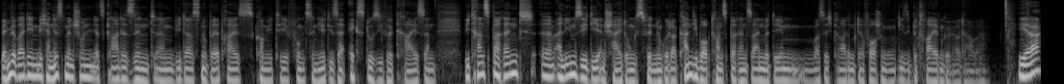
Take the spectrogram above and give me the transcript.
Wenn wir bei den Mechanismen schon jetzt gerade sind, ähm, wie das Nobelpreiskomitee funktioniert, dieser exklusive Kreis, ähm, wie transparent äh, erleben Sie die Entscheidungsfindung oder kann die überhaupt transparent sein mit dem, was ich gerade mit der Forschung, die Sie betreiben, gehört habe? Ja,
